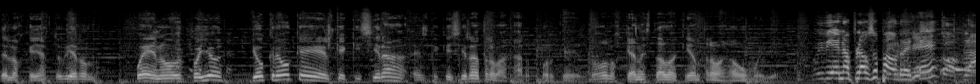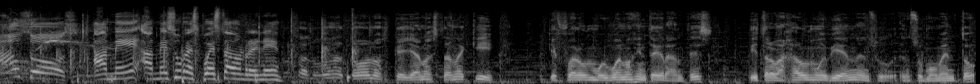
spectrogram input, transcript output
de los que ya estuvieron. Bueno, pues yo, yo creo que el que quisiera, el que quisiera trabajar, porque todos los que han estado aquí han trabajado muy bien. Muy bien, aplauso para don René. ¡Aplausos! Amé, amé su respuesta, don René. Saludos a todos los que ya no están aquí, que fueron muy buenos integrantes y trabajaron muy bien en su, en su momento,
